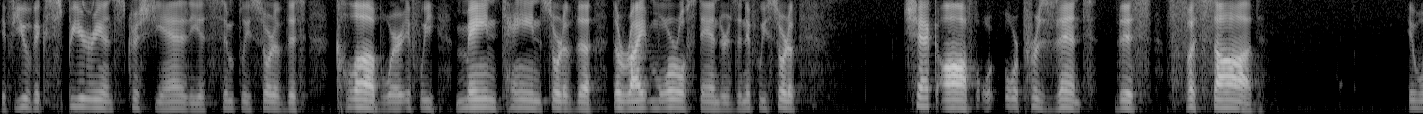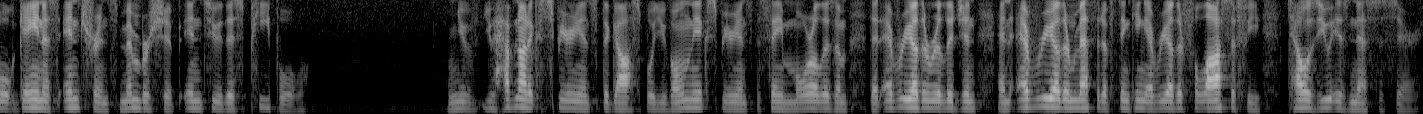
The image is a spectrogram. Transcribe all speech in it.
if you've experienced Christianity as simply sort of this club where if we maintain sort of the, the right moral standards and if we sort of check off or, or present this facade, it will gain us entrance, membership into this people and you've, you have not experienced the gospel, you've only experienced the same moralism that every other religion and every other method of thinking, every other philosophy tells you is necessary.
